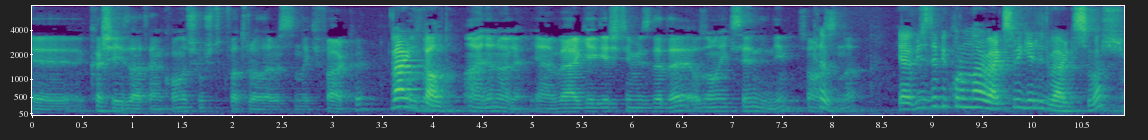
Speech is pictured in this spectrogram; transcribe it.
Ee, kaşeyi zaten konuşmuştuk faturalar arasındaki farkı. Vergi zaman- kaldı. Aynen öyle. Yani vergiye geçtiğimizde de o zaman ilk seni dinleyeyim. Sonrasında. Ya bizde bir kurumlar vergisi bir gelir vergisi var.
